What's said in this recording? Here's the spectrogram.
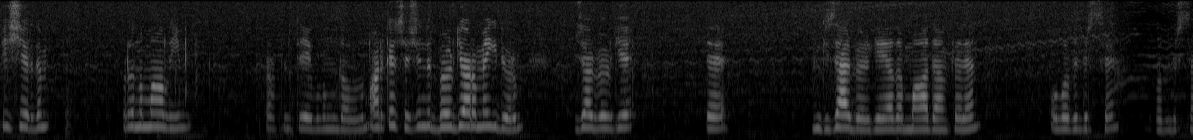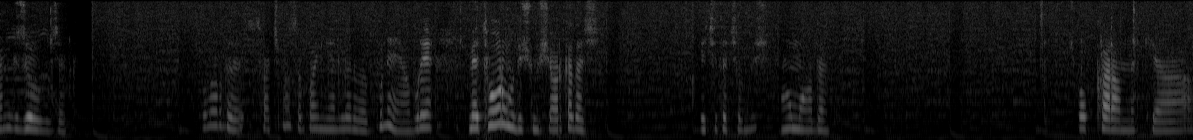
pişirdim. Fırınımı alayım. Crafting table'ımı da alalım. Arkadaşlar şimdi bölge aramaya gidiyorum. Güzel bölge işte güzel bölge ya da maden falan olabilirse bulabilirsem güzel olacak. Buralarda saçma sapan yerler var. Bu ne ya? Buraya meteor mu düşmüş arkadaş? Geçit açılmış. Ama maden. Çok karanlık ya.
